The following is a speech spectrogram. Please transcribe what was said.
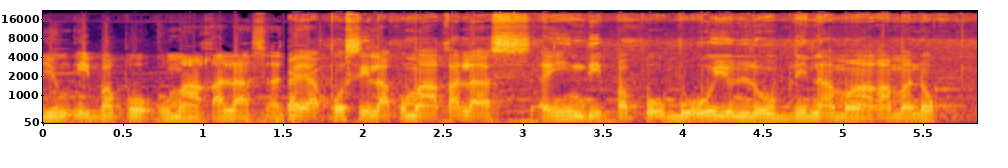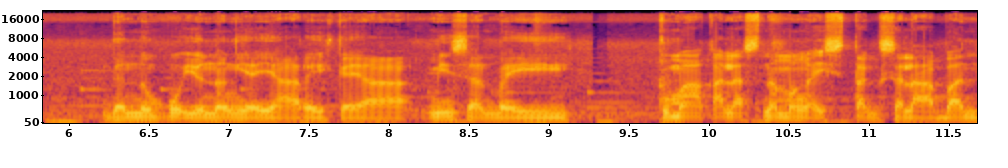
yung iba po kumakalas at kaya po sila kumakalas ay hindi pa po buo yung loob nila mga kamanok. Ganun po yun nangyayari. Kaya minsan may kumakalas na mga stag sa laban.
